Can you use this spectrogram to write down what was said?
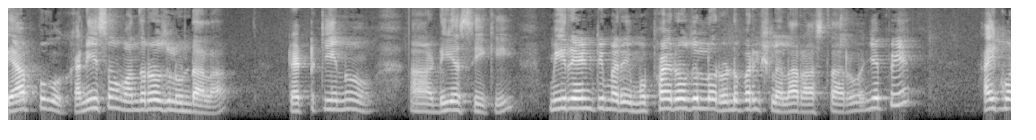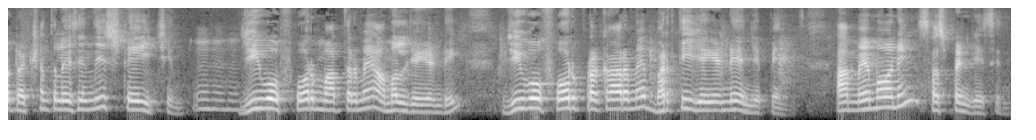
గ్యాప్ కనీసం వంద రోజులు ఉండాలా? టెట్కిను డిఎస్సికి. మీరేంటి మరి ముప్పై రోజుల్లో రెండు పరీక్షలు ఎలా రాస్తారు అని చెప్పి హైకోర్టు అక్షంతలు వేసింది స్టే ఇచ్చింది. జీవో ఫోర్ మాత్రమే అమలు చేయండి. జీవో ఫోర్ ప్రకారమే భర్తీ చేయండి అని చెప్పింది. ఆ మెమోని సస్పెండ్ చేసింది.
